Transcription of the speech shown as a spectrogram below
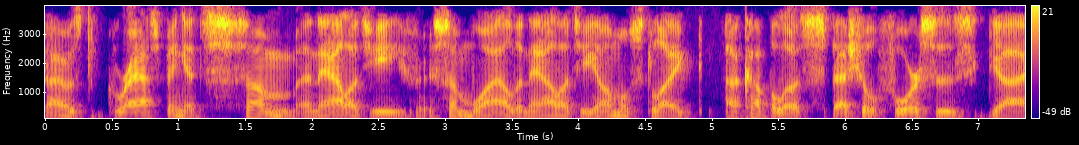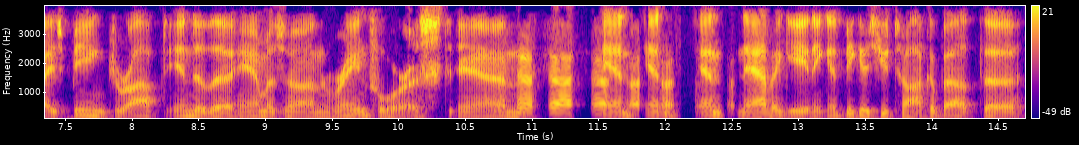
I was grasping at some analogy, some wild analogy, almost like a couple of special forces guys being dropped into the Amazon rainforest and and and and navigating it. Because you talk about the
